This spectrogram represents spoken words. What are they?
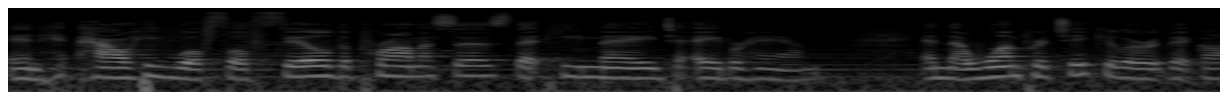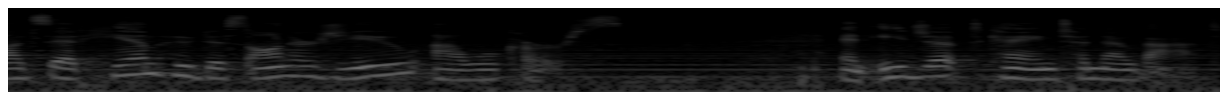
and how he will fulfill the promises that he made to Abraham. And the one particular that God said, Him who dishonors you, I will curse. And Egypt came to know that.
